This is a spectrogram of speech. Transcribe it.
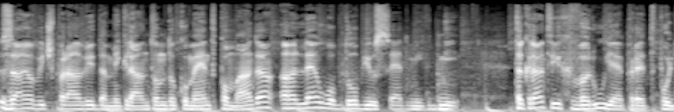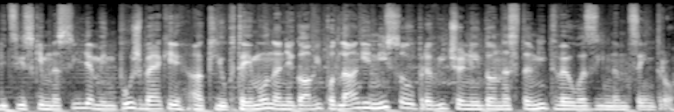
Zajovič pravi, da migrantom dokument pomaga, a le v obdobju sedmih dni. Takrat jih varuje pred policijskim nasiljem in pushbacki, a kljub temu na njegovi podlagi niso upravičeni do nastanitve v azilnem centru.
